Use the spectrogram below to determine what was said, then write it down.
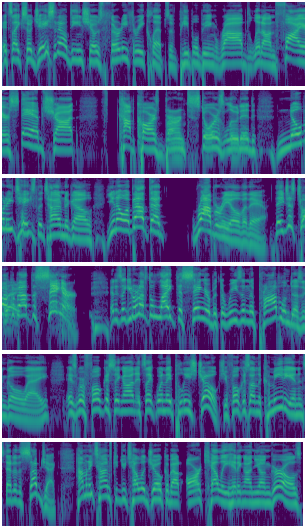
It's like, so Jason Aldean shows 33 clips of people being robbed, lit on fire, stabbed, shot, cop cars burnt, stores looted. Nobody takes the time to go, you know, about that robbery over there. They just talk Right. about the singer. And it's like you don't have to like the singer, but the reason the problem doesn't go away is we're focusing on it's like when they police jokes. You focus on the comedian instead of the subject. How many times could you tell a joke about R. Kelly hitting on young girls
